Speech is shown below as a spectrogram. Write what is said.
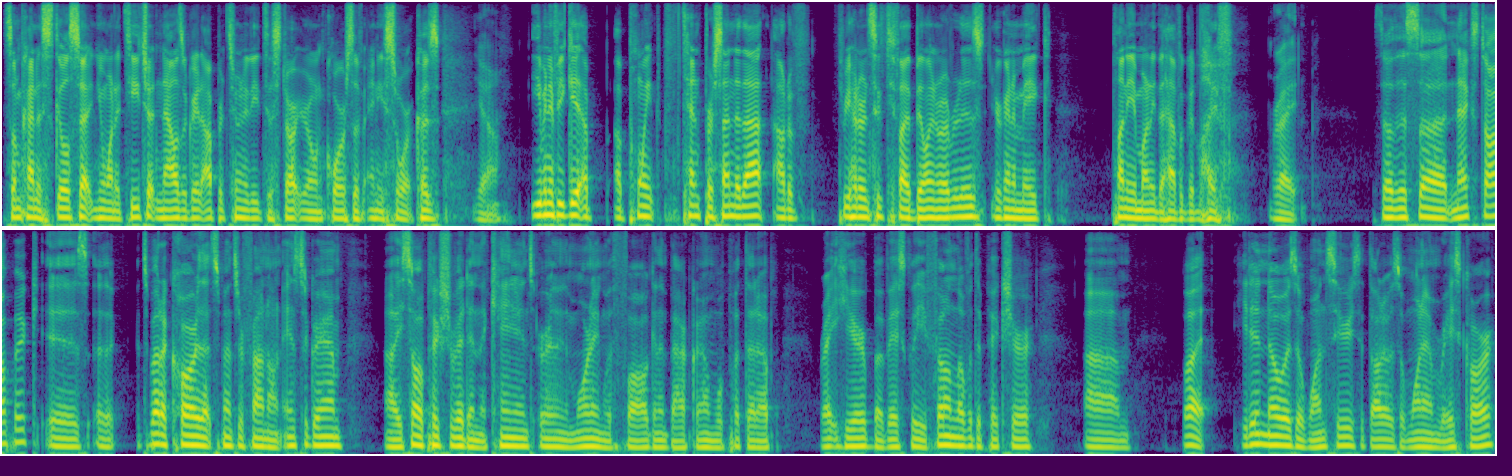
some kind of skill set and you want to teach it, now is a great opportunity to start your own course of any sort. Because Yeah. even if you get a, a point ten percent of that out of 365 billion, or whatever it is, you're going to make plenty of money to have a good life. Right. So this uh, next topic is uh it's about a car that Spencer found on Instagram. Uh, he saw a picture of it in the canyons early in the morning with fog in the background. We'll put that up right here. But basically, he fell in love with the picture. Um, but he didn't know it was a one series. He thought it was a one M race car,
